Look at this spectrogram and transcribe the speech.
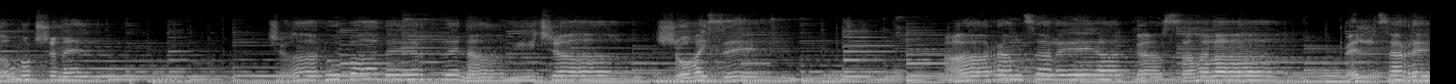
haunotxemen Txalupa lerdena itxaso haize Arrantzaleak azala beltzarre.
